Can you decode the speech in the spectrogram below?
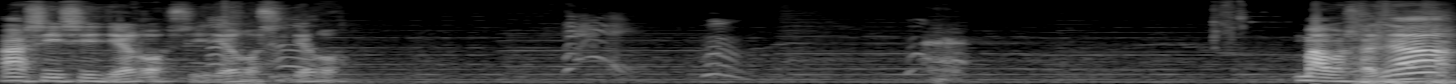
Ah, sí, sí, llego, sí, llego, sí, llego. Vamos allá.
